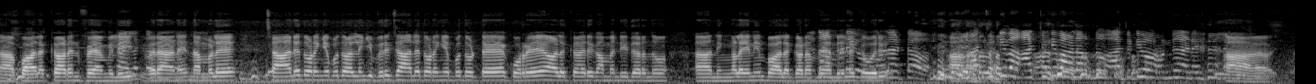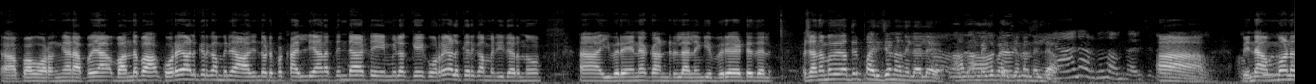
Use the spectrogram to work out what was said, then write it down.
ആ പാലക്കാടൻ ഫാമിലി ഇവരാണ്. നമ്മൾ ചാനൽ തുടങ്ങിയപ്പോ അല്ലെങ്കിൽ ഇവർ ചാനൽ തുടങ്ങിയപ്പോ തൊട്ടേ കുറെ ആൾക്കാർ കമന്റ് ചെയ്തായിരുന്നു നിങ്ങളേനെയും പാലക്കാടൻ ഫാമിലിയിലൊക്കെ ഒരു ആ. അപ്പൊ ഉറങ്ങാണ്. അപ്പൊ വന്നപ്പോ കുറെ ആൾക്കാർ കമന്റ് ആദ്യം തൊട്ട് ഇപ്പൊ കല്യാണത്തിന്റെ ആ ടൈമിലൊക്കെ കുറെ ആൾക്കാർ കമന്റ് ചെയ്തായിരുന്നു ഇവരേനെ കണ്ടിട്ടില്ല. അല്ലെങ്കിൽ ഇവരായിട്ട് പക്ഷെ നമുക്ക് അതിൽ പരിചയം തന്നില്ല അല്ലെ? ആ സമയത്ത് പരിചയം തന്നില്ല. ആ. പിന്നെ അമ്മണ്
